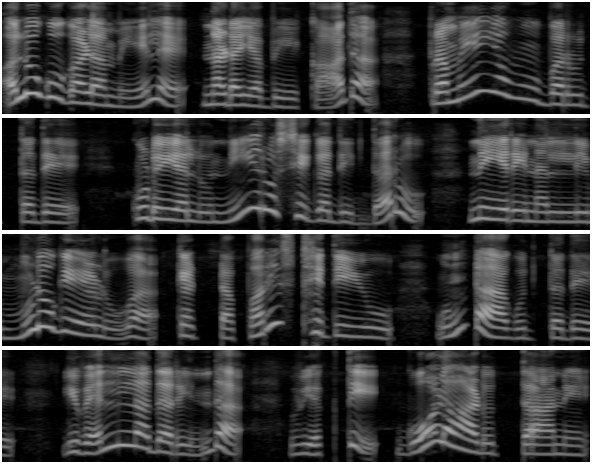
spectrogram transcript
ಅಲುಗುಗಳ ಮೇಲೆ ನಡೆಯಬೇಕಾದ ಪ್ರಮೇಯವೂ ಬರುತ್ತದೆ. ಕುಡಿಯಲು ನೀರು ಸಿಗದಿದ್ದರೂ ನೀರಿನಲ್ಲಿ ಮುಳುಗೇಳುವ ಕೆಟ್ಟ ಪರಿಸ್ಥಿತಿಯು ಉಂಟಾಗುತ್ತದೆ. ಇವೆಲ್ಲದರಿಂದ ವ್ಯಕ್ತಿ ಗೋಳಾಡುತ್ತಾನೆ.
